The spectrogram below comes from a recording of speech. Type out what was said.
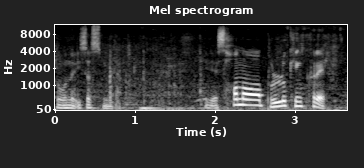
또 오늘 있었습니다. 이제 선어 블루 킹크랩 밴드급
